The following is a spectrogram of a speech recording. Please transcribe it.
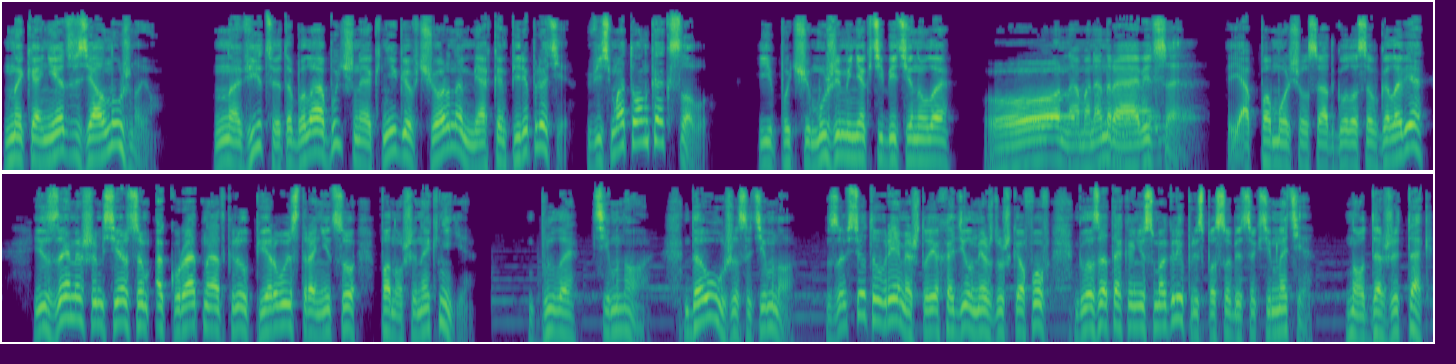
наконец взял нужную. На вид это была обычная книга в черном мягком переплете, весьма тонкая, к слову. И почему же меня к тебе тянуло? О, нам она нравится. Я поморщился от голоса в голове и замершим сердцем аккуратно открыл первую страницу поношенной книги. Было темно, до ужаса темно. За все то время, что я ходил между шкафов, глаза так и не смогли приспособиться к темноте. Но даже так,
